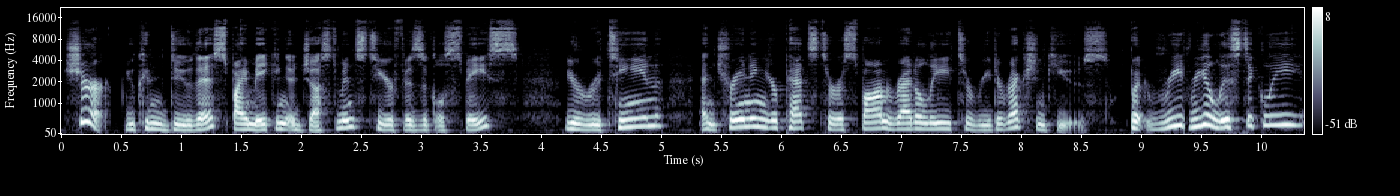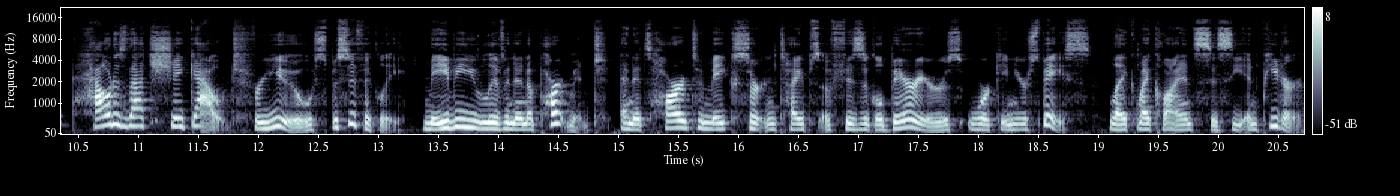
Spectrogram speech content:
Sure, you can do this by making adjustments to your physical space, your routine, and training your pets to respond readily to redirection cues. But re- realistically, how does that shake out for you specifically? Maybe you live in an apartment and it's hard to make certain types of physical barriers work in your space, like my clients Sissy and Peter.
